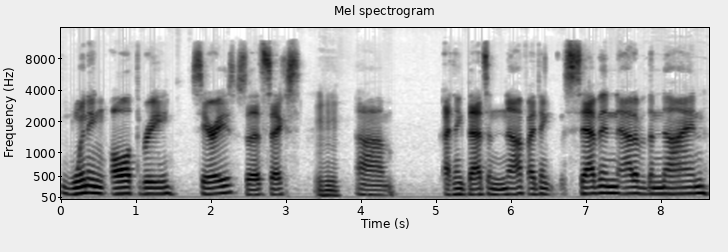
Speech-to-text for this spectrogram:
winning all three series, so that's 6 Mm-hmm. Um, I think that's enough. I think seven out of the nine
